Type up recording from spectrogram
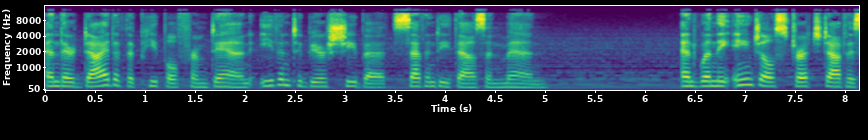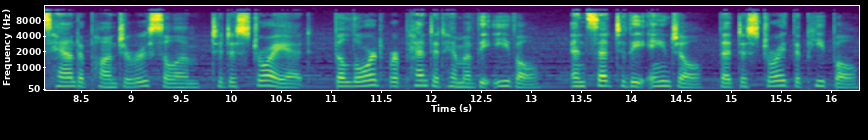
and there died of the people from Dan even to Beersheba seventy thousand men. And when the angel stretched out his hand upon Jerusalem to destroy it, the Lord repented him of the evil, and said to the angel that destroyed the people,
